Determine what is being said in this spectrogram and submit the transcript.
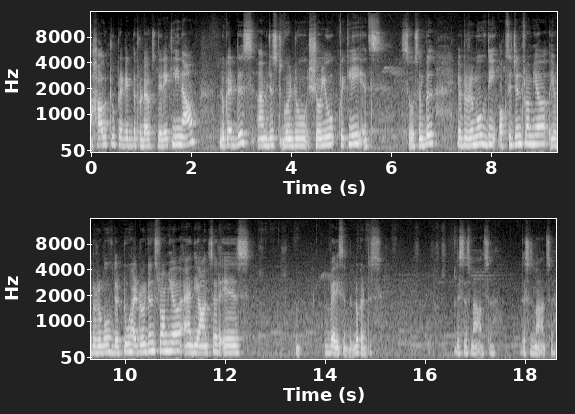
how to predict the products directly now. Look at this. I'm just going to show you quickly. It's so simple you have to remove the oxygen from here. You have to remove the two hydrogens from here. And the answer is very simple. Look at this. This is my answer. This is my answer.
